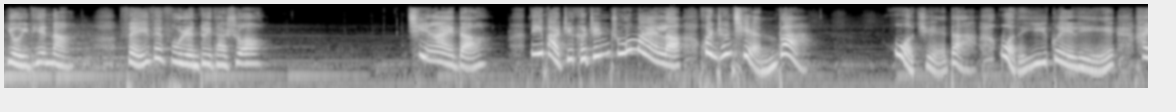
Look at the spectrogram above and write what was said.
有一天呢，肥肥夫人对他说：“亲爱的，你把这颗珍珠卖了，换成钱吧。我觉得我的衣柜里还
